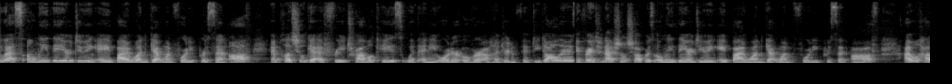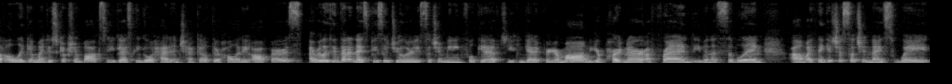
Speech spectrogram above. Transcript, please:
US only, they are doing a buy one, get one 40% off, and plus you'll get a free travel case with any order over $150. And for international shoppers only, they are doing a buy one, get one 40% off. I will have a link in my description box so you guys can go ahead and check out their holiday offers. I really think that a nice piece of jewelry is such a meaningful gift. You can get it for your mom, your partner, a friend, even a sibling. Um, I think it's just such a nice way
